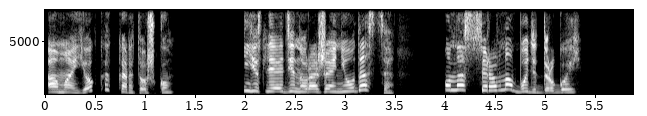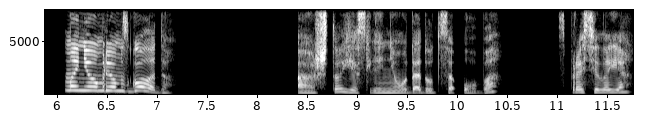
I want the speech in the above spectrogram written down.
а мое как картошку. Если один урожай не удастся, у нас все равно будет другой. Мы не умрем с голоду». «А что, если не удадутся оба?» — спросила я.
